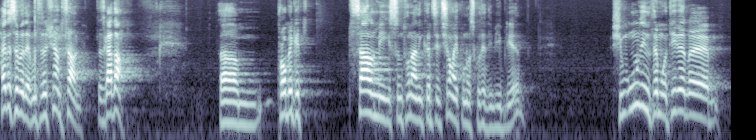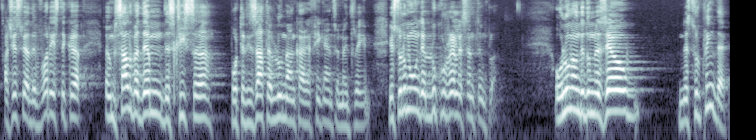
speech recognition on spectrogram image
Haideți să vedem. Înțelepciunea psalmi. Sunteți gata? Um, probabil că psalmii sunt una din cărțile cele mai cunoscute din Biblie. Și unul dintre motivele acestui adevăr este că în psalm vedem descrisă, portretizată lumea în care fiecare dintre noi trăim. Este o lume unde lucruri rele se întâmplă. O lume unde Dumnezeu ne surprinde.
